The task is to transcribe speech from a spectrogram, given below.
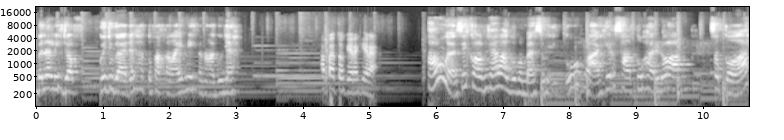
Bener nih Job, gue juga ada satu fakta lain nih tentang lagunya. apa tuh kira-kira Tahu nggak sih kalau misalnya lagu membasuh itu lahir satu hari doang setelah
